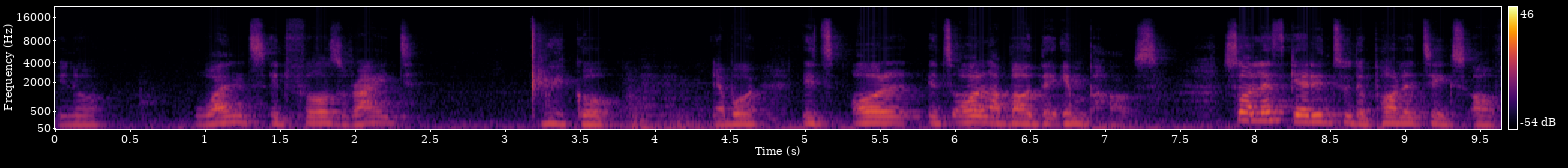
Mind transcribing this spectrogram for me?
you know? Once it feels right we go. Yeah boy it's all it's all about the impulse. So let's get into the politics of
